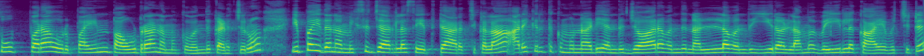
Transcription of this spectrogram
சூப்பராக ஒரு பைன் பவுடராக நமக்கு வந்து கிடச்சிரும். இப்போ இதை நான் மிக்ஸி ஜாரில் சேர்த்துட்டு அரைச்சிக்கலாம். அரைக்கிறதுக்கு முன்னாடி அந்த ஜாரை வந்து நல்லா வந்து ஈரம் இல்லாமல் வெயிலில் காய வச்சுட்டு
